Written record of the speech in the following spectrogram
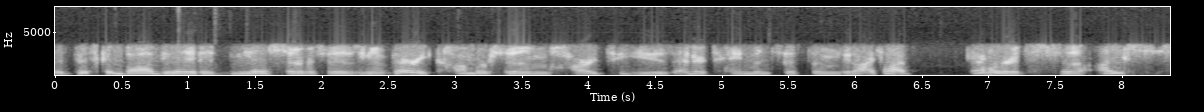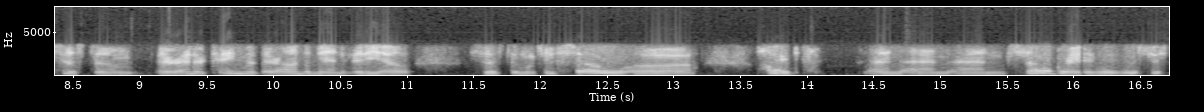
the discombobulated meal services, you know, very cumbersome, hard to use entertainment systems. You know, I thought Emirates uh, ICE system, their entertainment, their on-demand video system, which is so uh, hyped and and and celebrated, it was just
